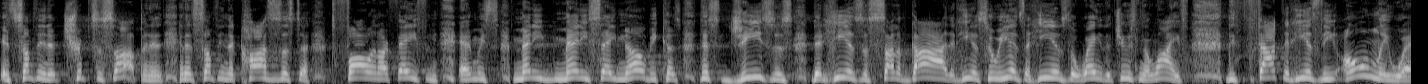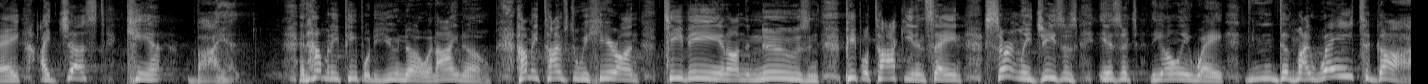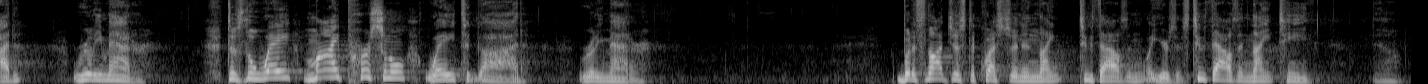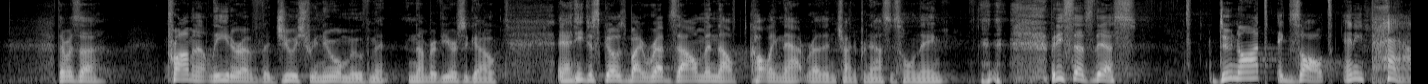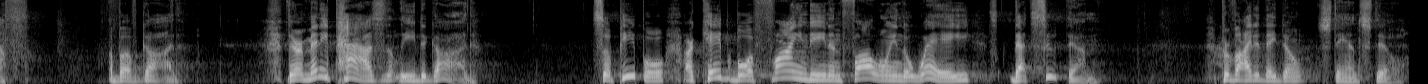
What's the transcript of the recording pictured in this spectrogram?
it's something that trips us up and, it, and it's something that causes us to, to fall in our faith. And, and we, many, many say no because this Jesus, that he is the Son of God, that he is who he is, that he is the way, the truth, and the life. The fact that he is the only way, I just can't buy it. And how many people do you know and I know? How many times do we hear on TV and on the news and people talking and saying, certainly Jesus isn't the only way? Does my way to God really matter? Does the way, my personal way to God, really matter? But it's not just a question in 2000, what year is this? 2019. You know, there was a prominent leader of the Jewish renewal movement a number of years ago. And he just goes by Reb Zalman. I'll call him that rather than trying to pronounce his whole name. but he says this Do not exalt any path above God. There are many paths that lead to God. So people are capable of finding and following the way that suit them, provided they don't stand still.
